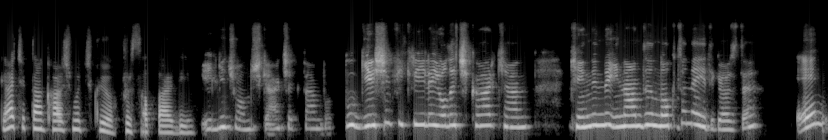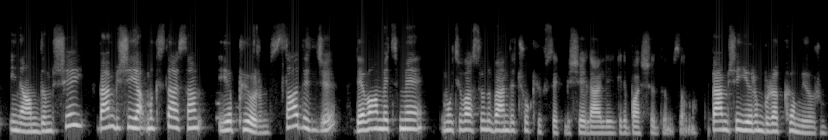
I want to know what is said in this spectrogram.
gerçekten karşıma çıkıyor fırsatlar diyeyim. İlginç olmuş gerçekten bu. Bu girişim fikriyle yola çıkarken kendinde inandığın nokta neydi Gözde? En inandığım şey ben bir şey yapmak istersem yapıyorum. Sadece devam etme motivasyonu bende çok yüksek bir şeylerle ilgili başladığım zaman. Ben bir şey yarım bırakamıyorum.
